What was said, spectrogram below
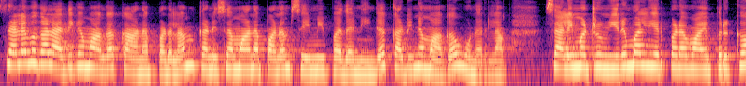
செலவுகள் அதிகமாக காணப்படலாம். கணிசமான பணம் சேமிப்பதை நீங்கள் கடினமாக உணரலாம். சளி மற்றும் இருமல் ஏற்பட வாய்ப்பிற்கு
